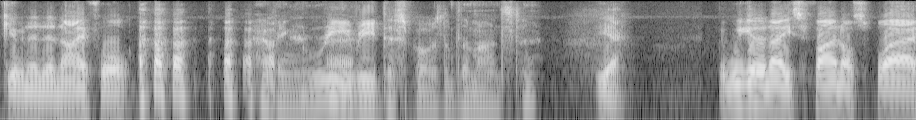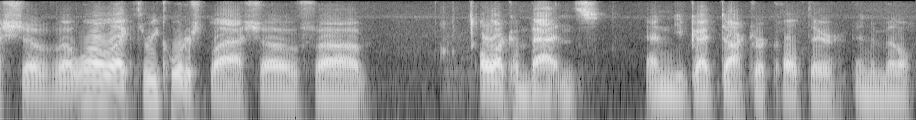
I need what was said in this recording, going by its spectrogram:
giving it an eyeful. Having re disposed of the monster. yeah. We get a nice final splash of, uh, well, like three quarter splash of uh, all our combatants, and you've got Doctor Occult there in the middle,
